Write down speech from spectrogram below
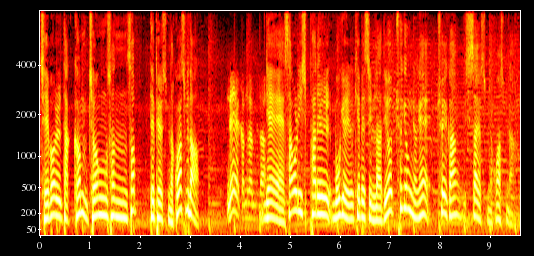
재벌닷컴 정선섭 대표였습니다. 고맙습니다. 네, 감사합니다. 예. 4월 28일 목요일 KBS 일라디오 최경령의 최강 시사였습니다. 고맙습니다.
